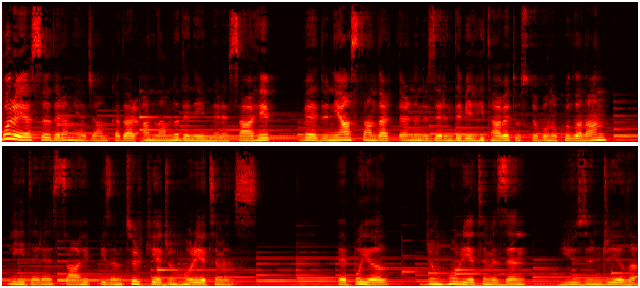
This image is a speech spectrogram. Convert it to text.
Buraya sığdıramayacağım kadar anlamlı deneyimlere sahip ve dünya standartlarının üzerinde bir hitabet üslubunu kullanan lidere sahip bizim Türkiye Cumhuriyetimiz. Ve bu yıl Cumhuriyetimizin 100. yılı.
